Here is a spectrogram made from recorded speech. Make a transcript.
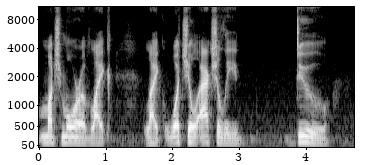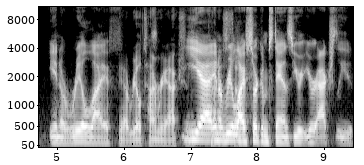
much more of like like what you'll actually do in a real life Yeah, real time reaction. yeah in a real stuff. life circumstance you're you're actually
